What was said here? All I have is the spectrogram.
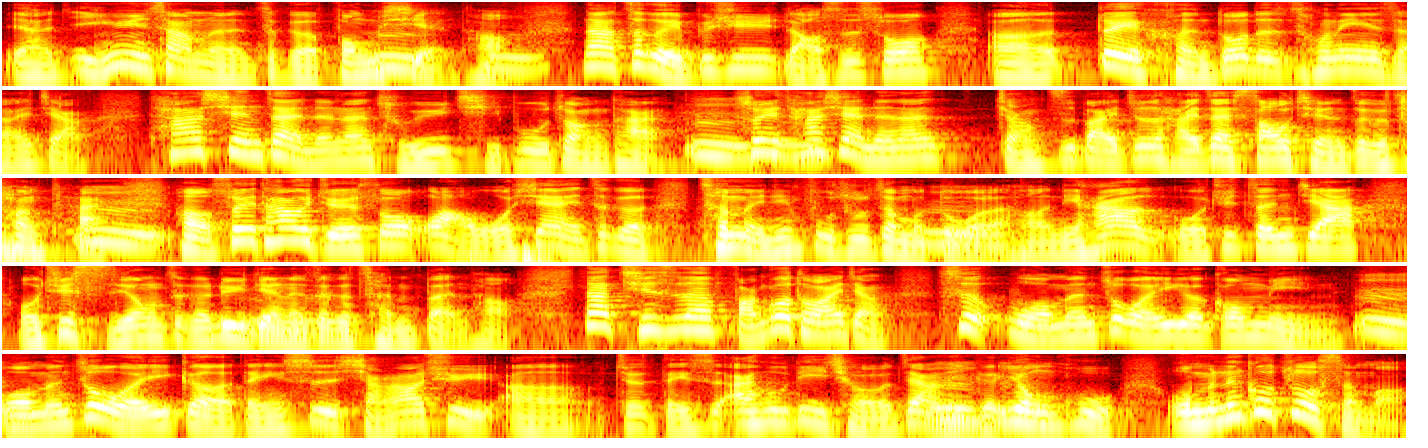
呃营运上的这个风险哈、嗯。嗯哦，那这个也必须老实说，呃，对很多的充电业者来讲，他现在仍然处于起步状态，嗯，所以他现在仍然讲直白就是还在烧钱的这个状态，好、所以他会觉得说，哇，我现在这个成本已经付出这么多了哈、你还要我去增加我去使用这个绿电的这个成本哈、那其实呢，反过头来讲，是我们作为一个公民，嗯，我们作为一个等于是想要去呃，就等于是爱护地球的这样的一个用户，嗯、我们能够做什么？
